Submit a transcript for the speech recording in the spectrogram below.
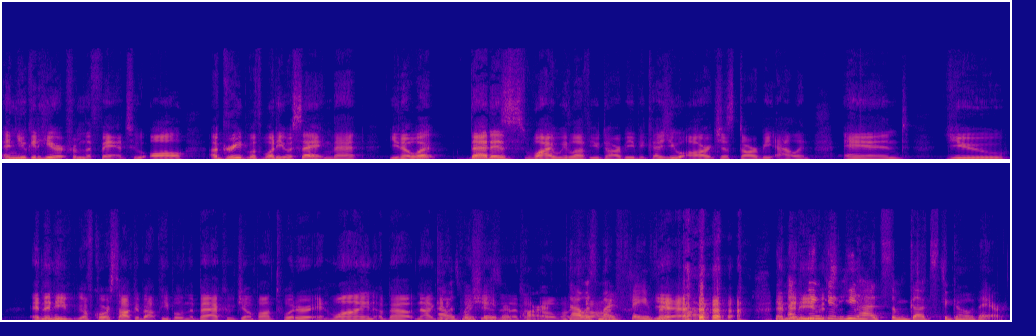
and you could hear it from the fans who all agreed with what he was saying. That you know what, that is why we love you, Darby, because you are just Darby Allin, and you. And then he, of course, talked about people in the back who jump on Twitter and whine about not That getting was my pushes. and I favorite thought, part. oh my that was my God. favorite part. Yeah, and I then he think even it, he had some guts to go there.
